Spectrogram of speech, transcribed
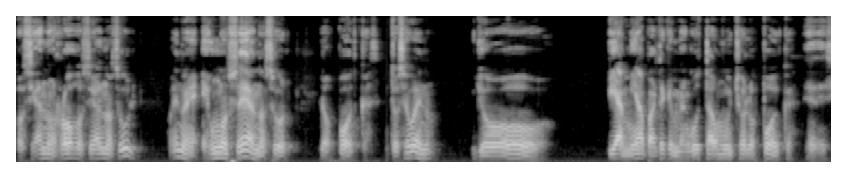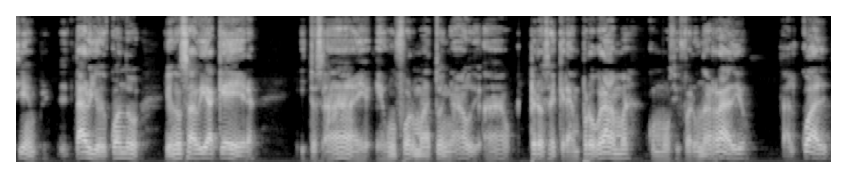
Océano Rojo, Océano Azul. Bueno, es, es un océano azul los podcasts. Entonces, bueno, yo... Y a mí aparte que me han gustado mucho los podcasts desde siempre. Claro, yo cuando yo no sabía qué era, entonces, ah, es, un formato en audio. Ah, pero se crean programas como si fuera una radio, tal cual.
